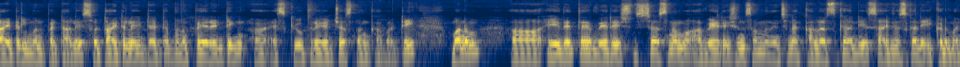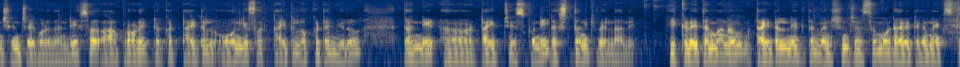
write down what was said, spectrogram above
టైటిల్ మనం పెట్టాలి. సో టైటిల్ ఏంటంటే మనం పేరెంటింగ్ ఎస్క్యూ క్రియేట్ చేస్తున్నాం కాబట్టి మనం ఏదైతే వేరియేషన్స్ చేస్తున్నామో ఆ వేరియేషన్ సంబంధించిన కలర్స్ కానీ సైజెస్ కానీ ఇక్కడ మెన్షన్ చేయకూడదండి. సో ఆ ప్రోడక్ట్ యొక్క టైటిల్ ఓన్లీ ఫర్ టైటిల్ ఒక్కటే మీరు దాన్ని టైప్ చేసుకొని నెక్స్ట్ దానికి వెళ్ళాలి. ఇక్కడైతే మనం టైటిల్ని ఎక్కడైతే మెన్షన్ చేస్తామో. డైరెక్ట్గా నెక్స్ట్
